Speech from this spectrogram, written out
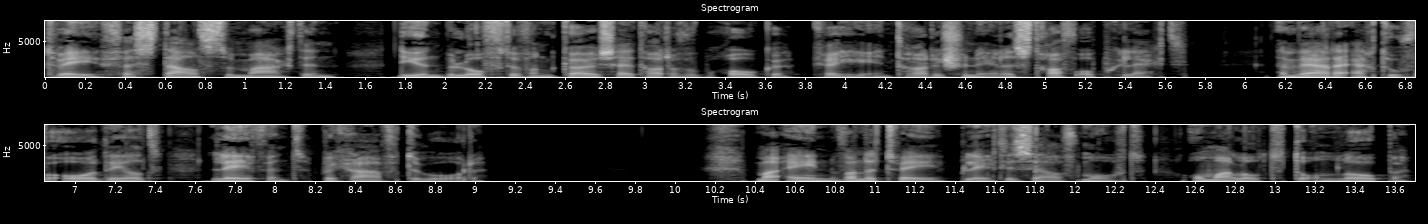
Twee Vestaalste maagden die hun belofte van kuisheid hadden verbroken, kregen een traditionele straf opgelegd en werden ertoe veroordeeld levend begraven te worden. Maar een van de twee pleegde zelfmoord om haar lot te ontlopen.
